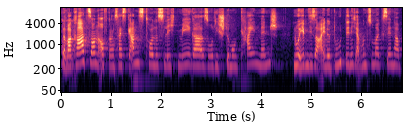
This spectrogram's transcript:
Da war gerade Sonnenaufgang, das heißt ganz tolles Licht, mega so die Stimmung, kein Mensch. Nur eben dieser eine Dude, den ich ab und zu mal gesehen habe.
